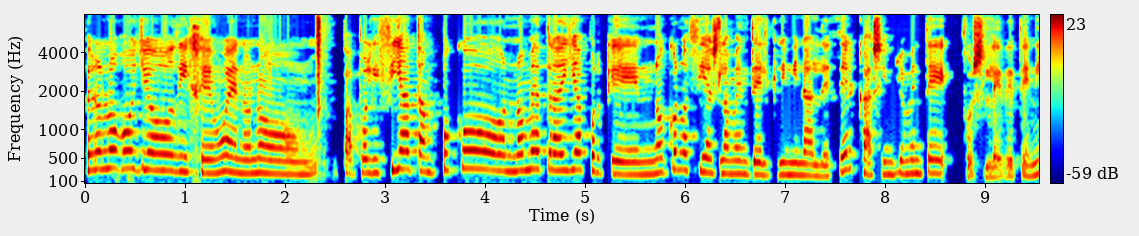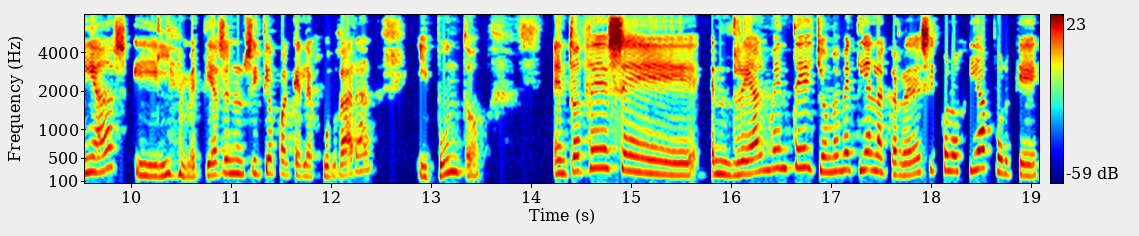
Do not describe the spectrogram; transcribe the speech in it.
pero luego yo dije, bueno, no, para policía tampoco no me atraía porque no conocías la mente del criminal de cerca, simplemente pues le detenías y le metías en un sitio para que le juzgaran y punto. Entonces, eh, realmente yo me metí en la carrera de psicología porque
